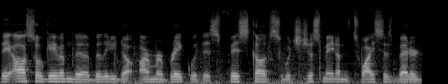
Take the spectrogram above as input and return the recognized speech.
they also gave him the ability to armor break with his fist cuffs, which just made him twice as better.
